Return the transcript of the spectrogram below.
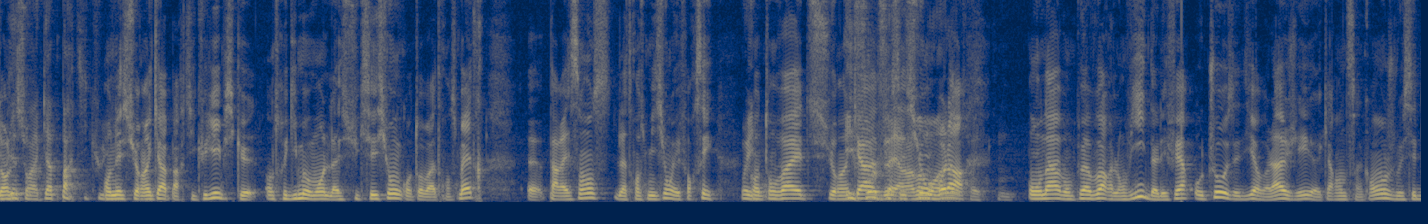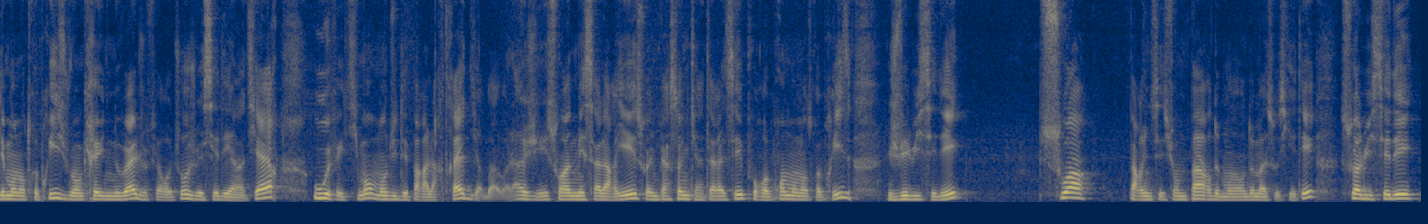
on est sur un cas particulier. On est sur un cas particulier puisque entre guillemets au moment de la succession, quand on va transmettre, euh, par essence, la transmission est forcée. Quand on va être sur un cas de session, voilà, on, a, on peut avoir l'envie d'aller faire autre chose et dire voilà, j'ai 45 euh, ans, je veux céder mon entreprise, je veux en créer une nouvelle, je veux faire autre chose, je vais céder à un tiers. Ou effectivement, au moment du départ à la retraite, dire bah voilà, j'ai soit un de mes salariés, soit une personne qui est intéressée pour reprendre mon entreprise, je vais lui céder soit par une cession de part de, mon, de ma société, soit lui céder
